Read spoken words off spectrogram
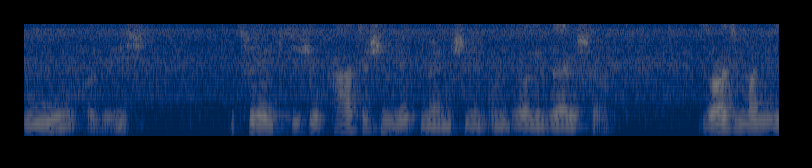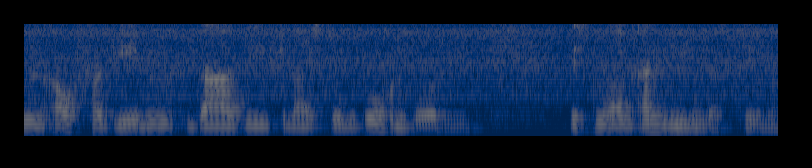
du, also ich, zu den psychopathischen Mitmenschen in unserer Gesellschaft? Sollte man ihnen auch vergeben, da sie vielleicht so geboren wurden? Ist mir ein Anliegen, das Thema.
